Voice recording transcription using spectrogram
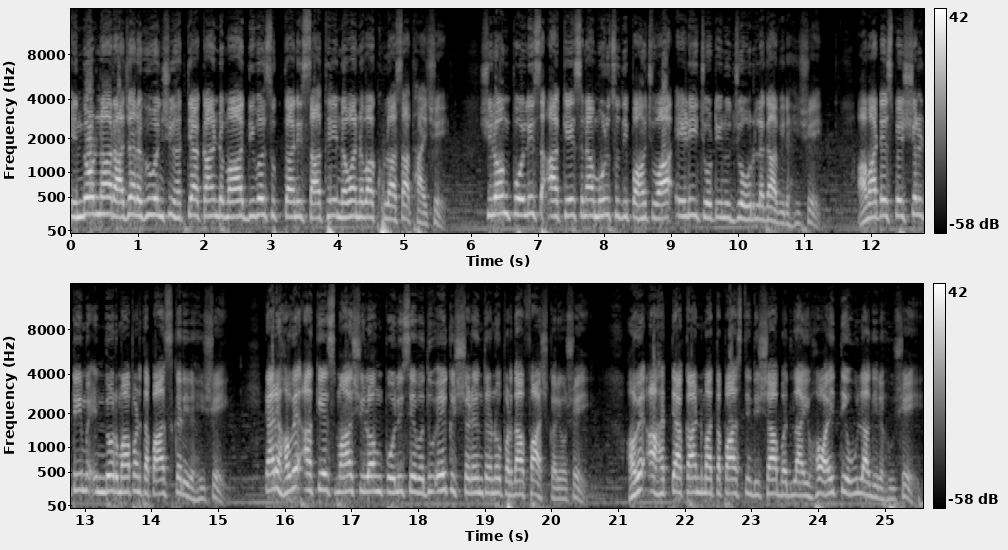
ઇન્દોરના રાજા રઘુવંશી હત્યાકાંડમાં દિવસ ઉગતાની સાથે નવા નવા ખુલાસા થાય છે. શિલોંગ પોલીસ આ કેસના મૂળ સુધી પહોંચવા એડી ચોટીનું જોર લગાવી રહી છે. આ માટે સ્પેશિયલ ટીમ ઇન્દોરમાં પણ તપાસ કરી રહી છે. ત્યારે હવે આ કેસમાં શિલોંગ પોલીસે વધુ એક ષડયંત્રનો પર્દાફાશ કર્યો છે. હવે આ હત્યાકાંડમાં તપાસની દિશા બદલાઈ હોય તેવું લાગી રહ્યું છે.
